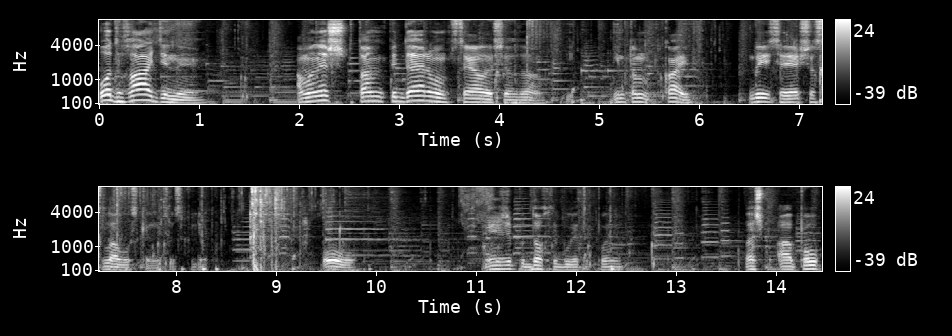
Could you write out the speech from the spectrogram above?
От гадіни! А вони ж там під деревом стояли завжди. Їм там кайф. Дивіться, я щас лаву скину цю скелет. Оу. Він же подохлий був, я так понял. А, ж, а паук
